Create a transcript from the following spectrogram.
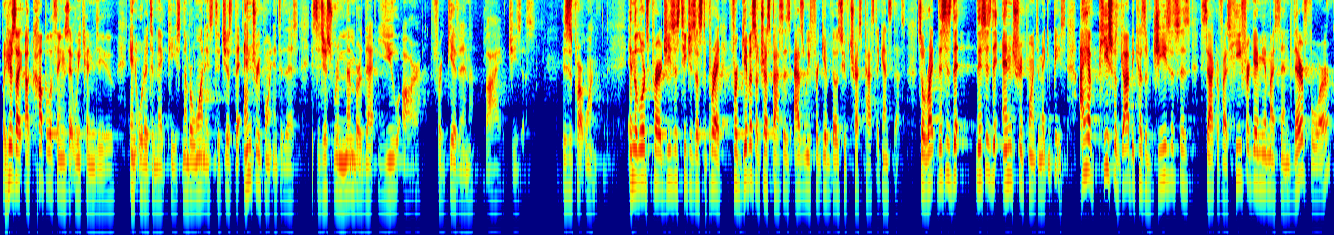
But here's like a couple of things that we can do in order to make peace. Number one is to just, the entry point into this is to just remember that you are forgiven by Jesus. This is part one. In the Lord's Prayer, Jesus teaches us to pray, Forgive us our trespasses as we forgive those who've trespassed against us. So, right, this is the, this is the entry point to making peace. I have peace with God because of Jesus' sacrifice. He forgave me of my sin. Therefore,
